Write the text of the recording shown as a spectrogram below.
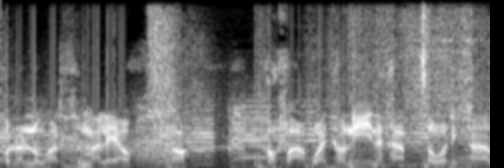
ผลอนุมัติขึ้นมาแล้วเนาะก็ฝากไว้เท่านี้นะครับ สวัสดีครับ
